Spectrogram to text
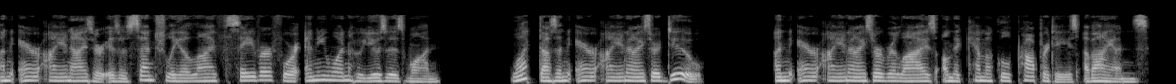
an air ionizer is essentially a lifesaver for anyone who uses one. What does an air ionizer do? An air ionizer relies on the chemical properties of ions.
